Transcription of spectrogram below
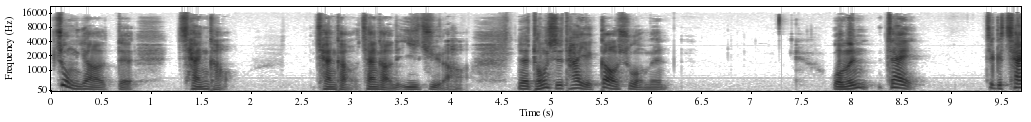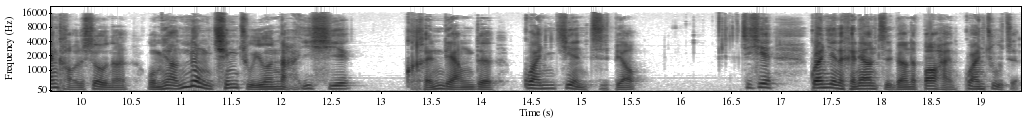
重要的参考、参考、参考的依据了哈。那同时，他也告诉我们。我们在这个参考的时候呢，我们要弄清楚有哪一些衡量的关键指标。这些关键的衡量指标呢，包含关注者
